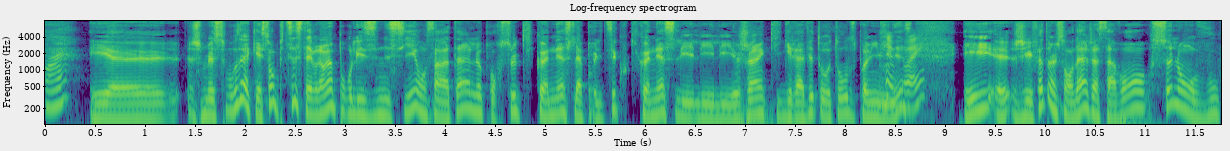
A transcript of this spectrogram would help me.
Ouais? Et euh, je me suis posé la question, puis tu sais, c'était vraiment pour les initiés, on s'entend, là, pour ceux qui connaissent la politique ou qui connaissent les, les, les gens qui gravitent autour du premier ministre. Ouais. Et euh, j'ai fait un sondage à savoir, selon vous,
